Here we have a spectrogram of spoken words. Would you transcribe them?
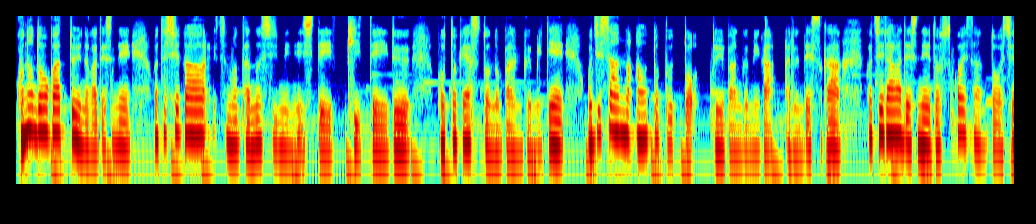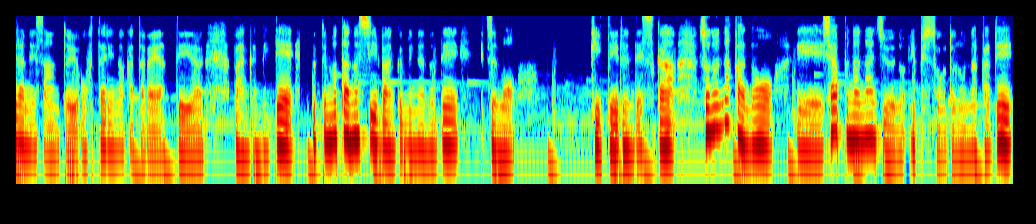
この動画というのがですね、私がいつも楽しみにして聞いているポッドキャストの番組で、おじさんのアウトプットという番組があるんですが、こちらはですね、ドスコイさんと白根さんというお二人の方がやっている番組で、とても楽しい番組なので、いつも聞いているんですが、その中の、えー、シャープ70のエピソードの中で、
